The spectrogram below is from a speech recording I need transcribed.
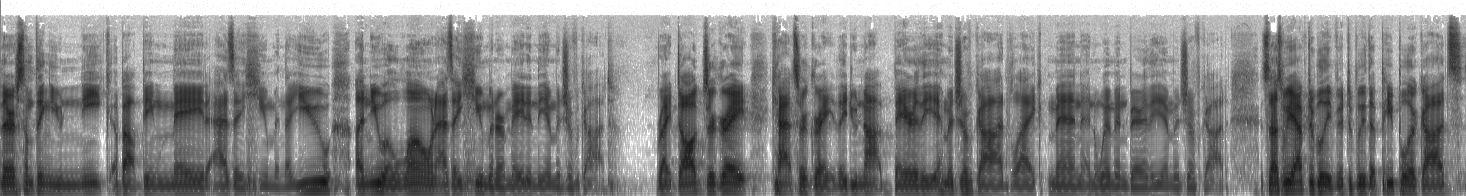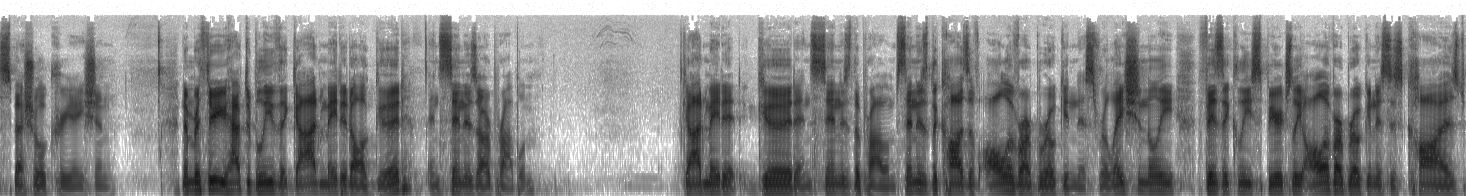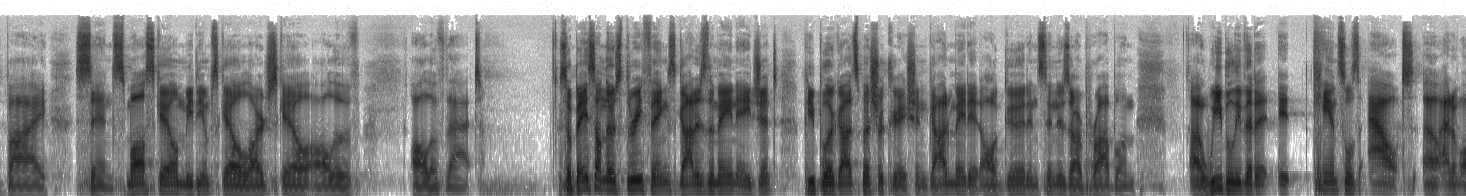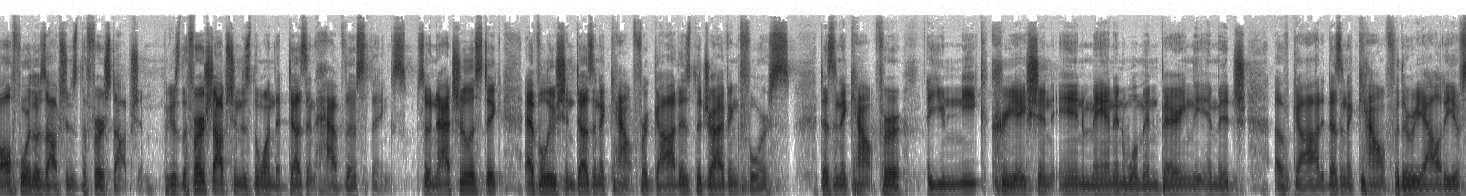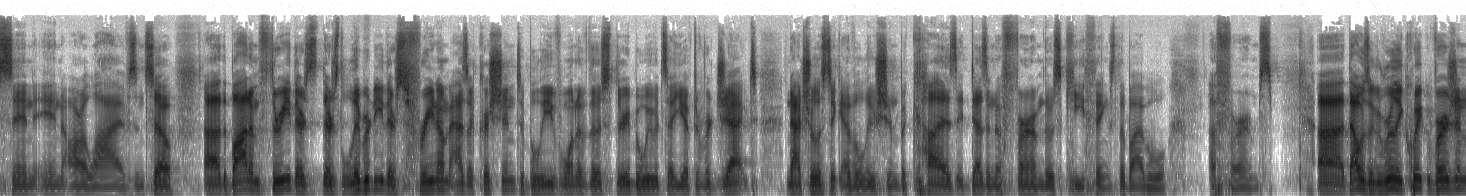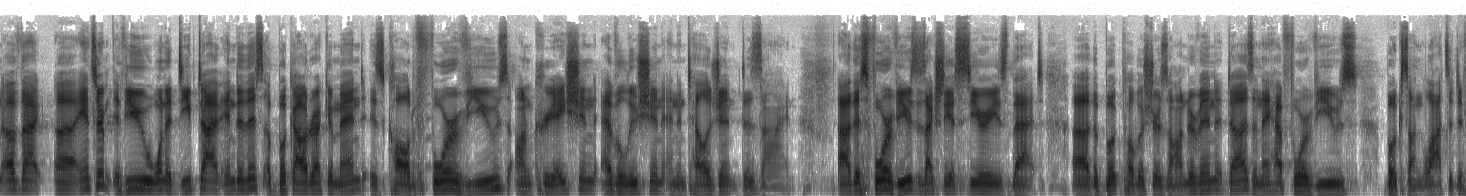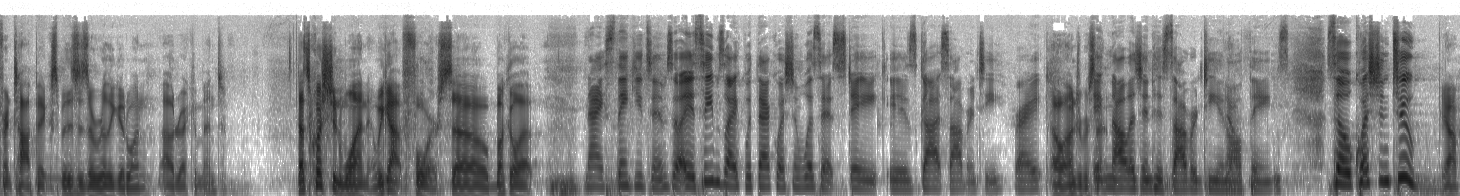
There's something unique about being made as a human, that you and you alone as a human are made in the image of God. Right? Dogs are great, cats are great. They do not bear the image of God like men and women bear the image of God. And so that's what you have to believe. You have to believe that people are God's special creation. Number three, you have to believe that God made it all good and sin is our problem. God made it good, and sin is the problem. Sin is the cause of all of our brokenness, relationally, physically, spiritually. All of our brokenness is caused by sin. Small scale, medium scale, large scale, all of all of that. So, based on those three things, God is the main agent, people are God's special creation, God made it all good, and sin is our problem uh, we believe that it, it cancels out uh, out of all four of those options the first option. Because the first option is the one that doesn't have those things. So naturalistic evolution doesn't account for god as the driving force doesn't account for a unique creation in man and woman bearing the image of god. It doesn't account for the reality of sin in our lives. And so uh, the bottom three there's there's liberty there's freedom as a christian to believe one of those three but we would say you have to reject naturalistic evolution because it doesn't affirm those key things the bible affirms. Uh, that was a really quick version of that uh, answer. If you want to deep dive into this, a book I would recommend is called Four Views on Creation, Evolution, and Intelligent Design. Uh, this Four Views is actually a series that uh, the book publisher Zondervan does, and they have Four Views books on lots of different topics, but this is a really good one I would recommend. That's question one, and we got four, so buckle up. Nice. Thank you, Tim. So it seems like with that question, what's at stake is God's sovereignty, right? Oh, 100%. Acknowledging his sovereignty in yeah. all things. So, question two. Yeah.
